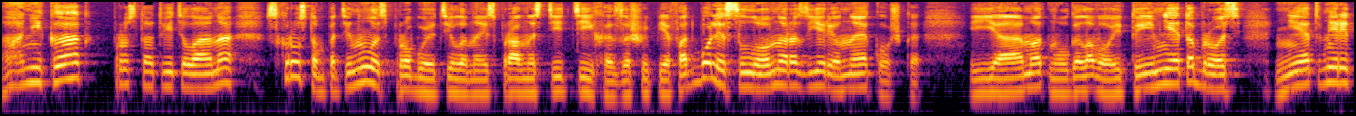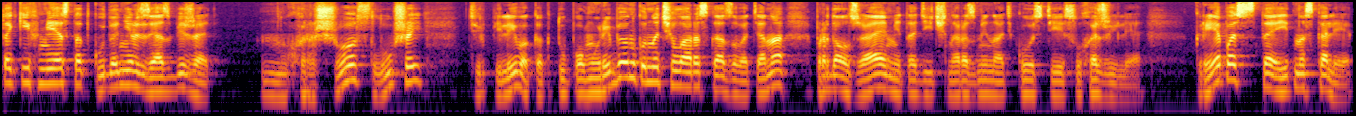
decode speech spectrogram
«А никак?» — просто ответила она, с хрустом потянулась, пробуя тело на исправность и тихо, зашипев от боли, словно разъяренная кошка. Я мотнул головой. «Ты мне это брось. Нет в мире таких мест, откуда нельзя сбежать». «Ну хорошо, слушай». Терпеливо, как тупому ребенку, начала рассказывать она, продолжая методично разминать кости и сухожилия. Крепость стоит на скале.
